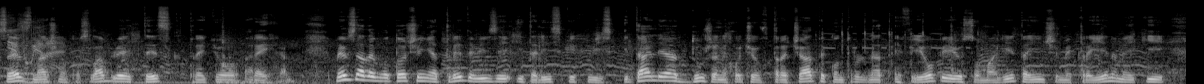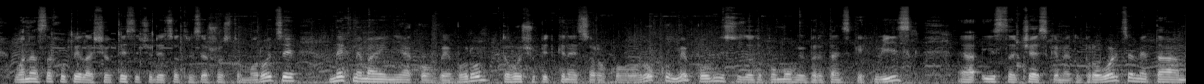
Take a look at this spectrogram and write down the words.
це значно послаблює тиск Третього рейха. Ми взяли в оточення три дивізії італійських військ. Італія дуже не хоче втрачати контроль над Ефіопією, Сомалі та іншими країнами, які вона захопила ще в 1936 році. В них немає ніякого вибору, того що під кінець 40-го року ми повністю за допомогою британських військ е, із чеськими добровольцями та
